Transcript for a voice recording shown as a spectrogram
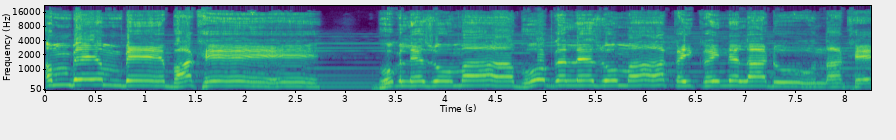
અંબે અંબે ભાખે. ભોગ લેજો માં, ભોગ લેજો માં, કઈ કઈને લાડુ નાખે.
